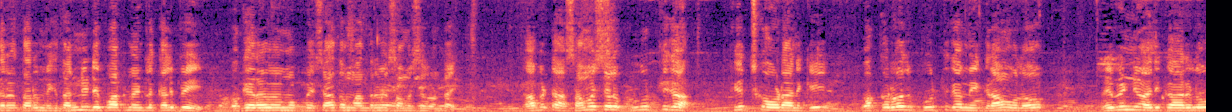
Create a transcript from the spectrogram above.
జరుగుతారు. మిగతా అన్ని డిపార్ట్మెంట్లు కలిపి ఒక ఇరవై ముప్పై శాతం మాత్రమే సమస్యలు ఉంటాయి. కాబట్టి ఆ సమస్యలు పూర్తిగా తీర్చుకోవడానికి ఒక్కరోజు పూర్తిగా మీ గ్రామంలో రెవెన్యూ అధికారులు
